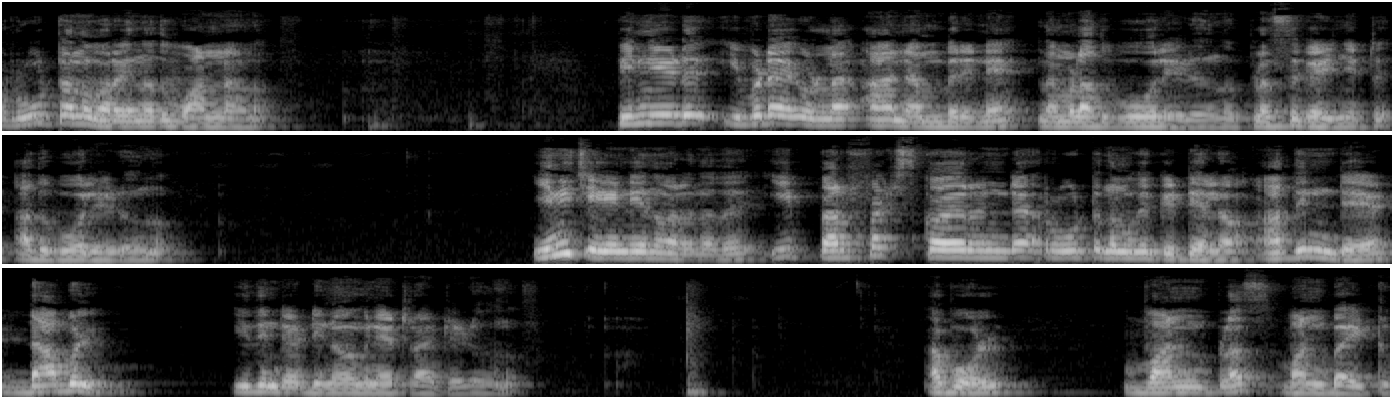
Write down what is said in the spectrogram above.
റൂട്ട് എന്ന് പറയുന്നത് വൺ ആണ്. പിന്നീട് ഇവിടെയുള്ള ആ നമ്പറിനെ നമ്മൾ അതുപോലെ എഴുതുന്നു. പ്ലസ് കഴിഞ്ഞിട്ട് അതുപോലെ എഴുതുന്നു. ഇനി ചെയ്യേണ്ടതെന്ന് പറയുന്നത് ഈ പെർഫെക്റ്റ് സ്ക്വയറിന്റെ റൂട്ട് നമുക്ക് കിട്ടിയല്ലോ. അതിന്റെ ഡബിൾ ഇതിന്റെ ഡിനോമിനേറ്റർ ആയിട്ട് എഴുതുന്നു. അപ്പോൾ one plus one by two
